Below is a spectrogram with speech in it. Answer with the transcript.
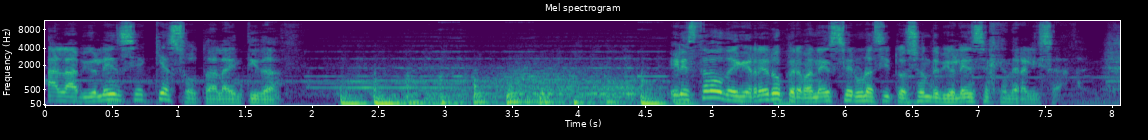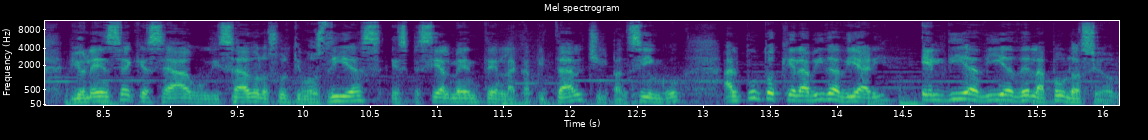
a la violencia que azota a la entidad. El estado de Guerrero permanece en una situación de violencia generalizada. Violencia que se ha agudizado en los últimos días, especialmente en la capital, Chilpancingo, al punto que la vida diaria, el día a día de la población,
